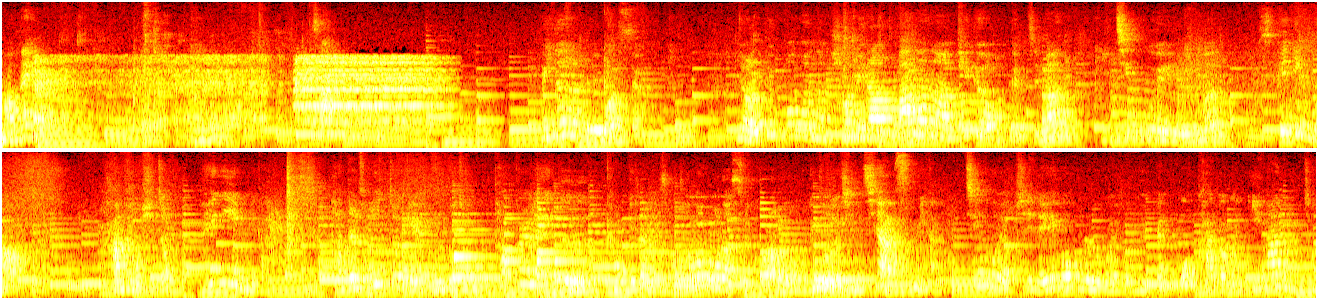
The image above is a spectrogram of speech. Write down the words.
오랜만에 민현을 데리고 왔어요. 얼핏 보면은 밥이랑 바나나 피규어 같겠지만 이 친구의 이름은 스피닝 밥. 감이 오시죠? 팽이입니다. 다들 소식적에 문구점 그 탑블레이드 경기장에서 선언 벌였을 거라고 믿어 의심치 않습니다. 이 친구 역시 네이버 블로그에서 구입했고 가격은 26,800원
